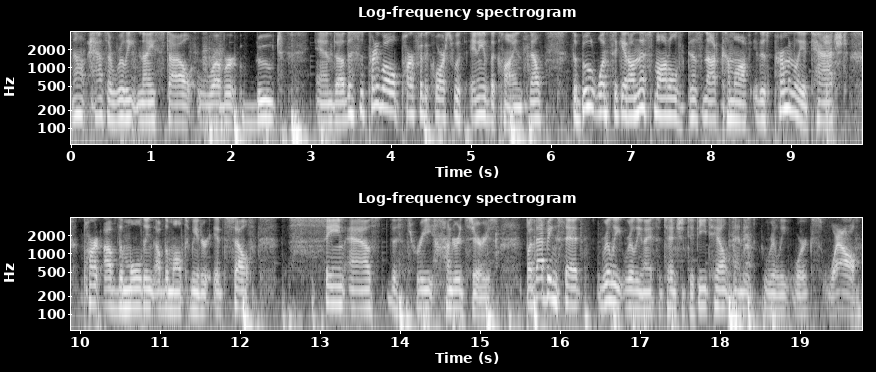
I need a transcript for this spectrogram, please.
No, it has a really nice style rubber boot. And uh, this is pretty well par for the course with any of the Kleins. Now, the boot, once again, on this model does not come off. It is permanently attached, part of the molding of the multimeter itself same as the 300 series. But that being said, really, really nice attention to detail, and it really works well.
